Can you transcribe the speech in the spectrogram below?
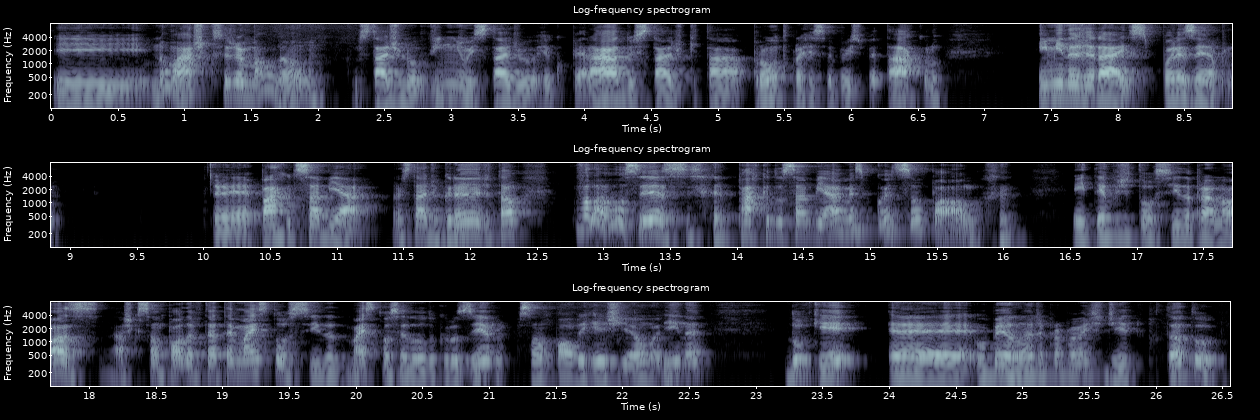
E não acho que seja mal, não. Estádio novinho, estádio recuperado, estádio que está pronto para receber o espetáculo. Em Minas Gerais, por exemplo, é, Parque do Sabiá, é um estádio grande e tal. Vou falar vocês, Parque do Sabiá é a mesma coisa de São Paulo. em termos de torcida para nós, acho que São Paulo deve ter até mais torcida, mais torcedor do Cruzeiro, São Paulo e região ali, né? Do que é, Uberlândia propriamente dito. Portanto,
